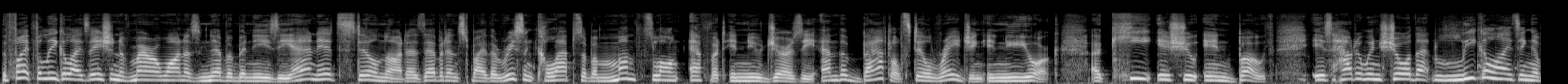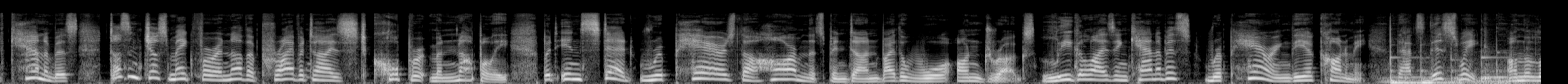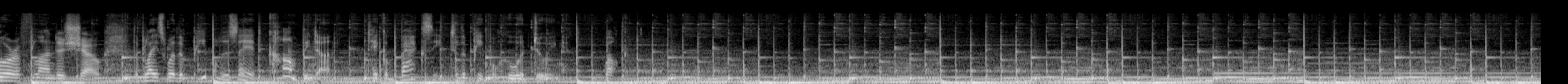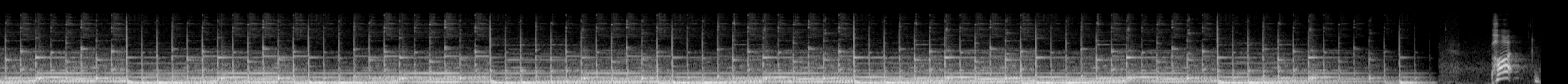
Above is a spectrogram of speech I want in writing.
The fight for legalization of marijuana has never been easy, and it's still not, as evidenced by the recent collapse of a months long effort in New Jersey and the battle still raging in New York. A key issue in both is how to ensure that legalizing of cannabis doesn't just make for another privatized corporate monopoly, but instead repairs the harm that's been done by the war on drugs. Legalizing cannabis, repairing the economy. That's this week on The Laura Flanders Show, the place where the people who say it can't be done take a backseat to the people who are doing it. Welcome.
